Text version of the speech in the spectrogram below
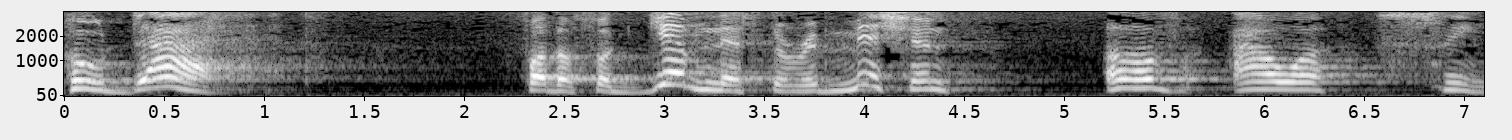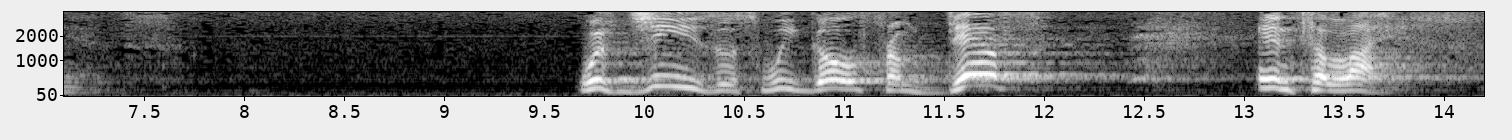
who died for the forgiveness, the remission of our sins. With Jesus, we go from death into life.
